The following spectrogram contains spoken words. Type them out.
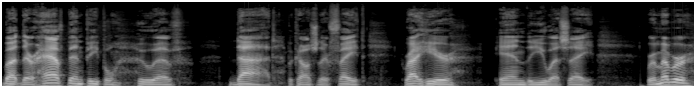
but there have been people who have died because of their faith right here in the USA. Remember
